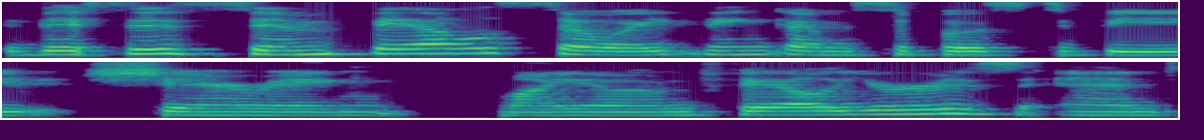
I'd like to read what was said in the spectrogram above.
this is sim fails, so I think I'm supposed to be sharing my own failures. And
